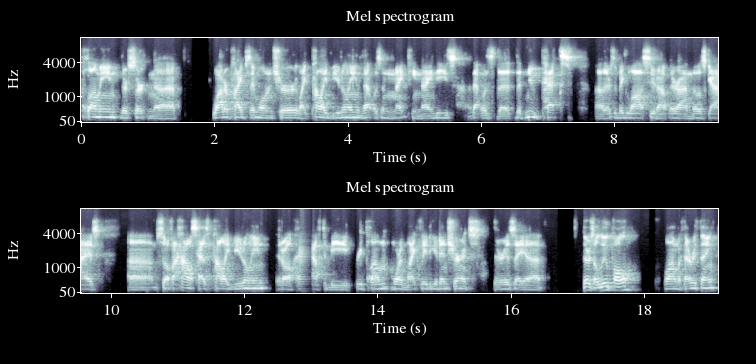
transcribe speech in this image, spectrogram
plumbing. There's certain uh, water pipes they won't insure, like polybutylene. That was in the 1990s. That was the the new PEX. Uh, there's a big lawsuit out there on those guys. Um, so if a house has polybutylene, it'll have to be replumbed more than likely to get insurance. There is a uh, there's a loophole along with everything.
